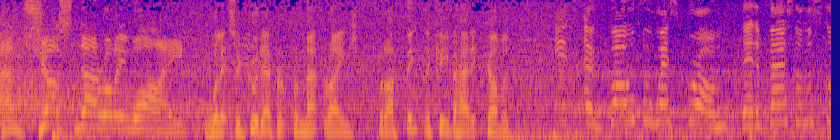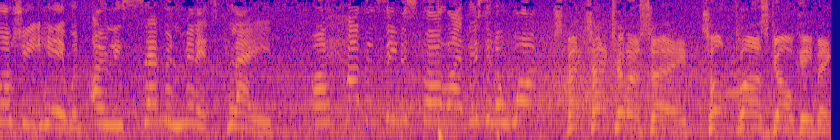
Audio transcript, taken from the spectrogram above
And just narrowly wide. Well, it's a good effort from that range, but I think the keeper had it covered a goal for West Brom. They're the first on the score sheet here with only seven minutes played. I haven't seen a start like this in a while. Spectacular save. Top-class goalkeeping.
